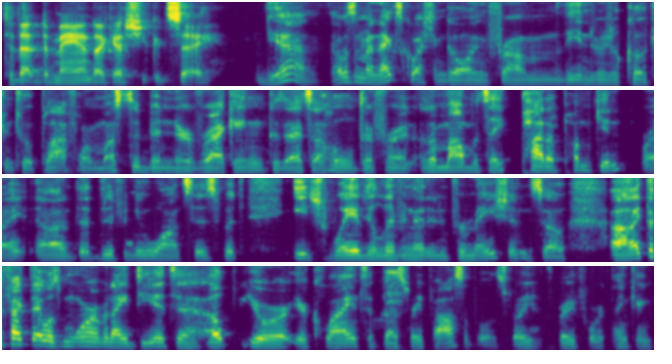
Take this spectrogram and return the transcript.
to that demand, I guess you could say. Yeah, that was my next question. Going from the individual coaching to a platform must have been nerve wracking because that's a whole different, as a mom would say, pot of pumpkin, right? Uh, the different nuances with each way of delivering that information. So, uh, I like the fact that it was more of an idea to help your your clients the best way possible. It's very very forward thinking.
